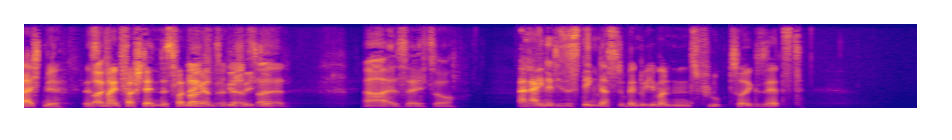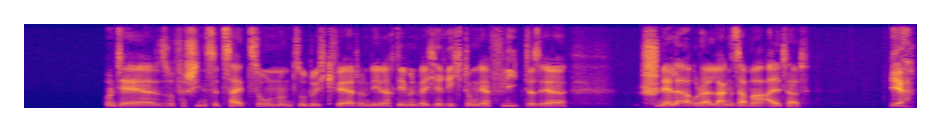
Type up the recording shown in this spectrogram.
reicht mir. Das ist Läuft- mein Verständnis von der ganzen der Geschichte. Zeit. Ja, ist echt so. Alleine dieses Ding, dass du, wenn du jemanden ins Flugzeug setzt und der so verschiedenste Zeitzonen und so durchquert und je nachdem, in welche Richtung er fliegt, dass er schneller oder langsamer altert. Ja.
